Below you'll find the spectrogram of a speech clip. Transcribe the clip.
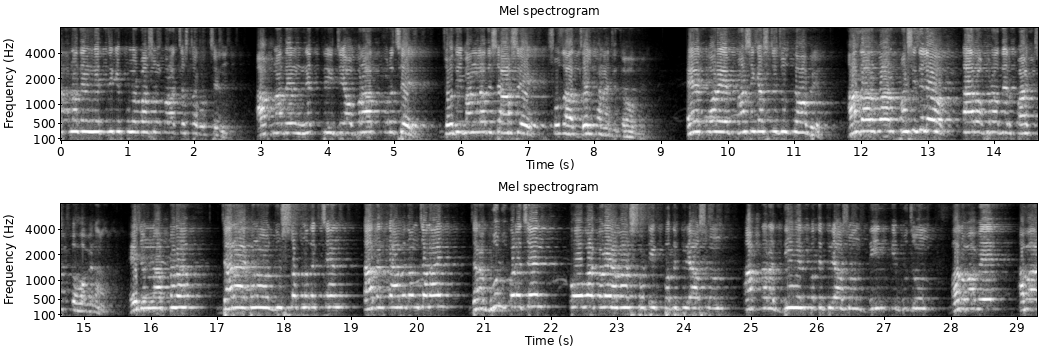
আপনাদের নেত্রীকে পুনর্বাসন করার চেষ্টা করছেন। আপনাদের নেত্রী যে অপরাধ করেছে, যদি বাংলাদেশে আসে, সোজা জেলখানা যেতে হবে। এরপরে ফাঁসি কাস্টে ঝুলতে হবে। হাজার বার ফাঁসি দিলেও তার অপরাধের প্রায়শ্চিত্ত হবে না। এই জন্য আপনারা যারা এখনও দুঃস্বপ্ন দেখছেন, তাদেরকে আবেদন জানাই। যারা ভুল করেছেন তোবা করে আবার সঠিক পথে ফিরে আসুন। আপনারা দিনের পথে ফিরে আসুন, দিনকে বুঝুন ভালোভাবে, আবার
